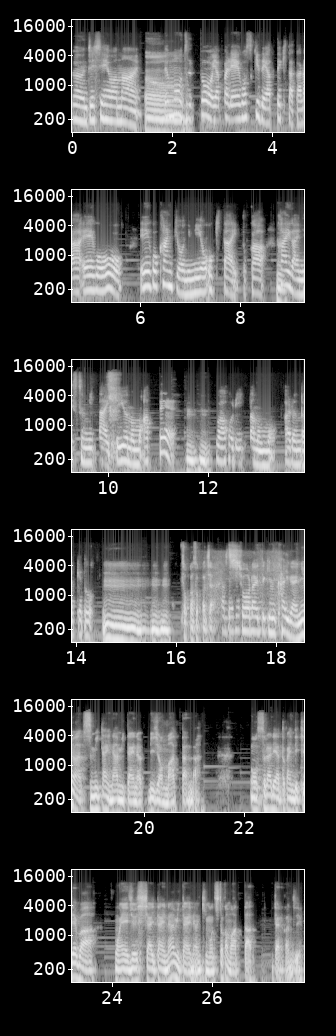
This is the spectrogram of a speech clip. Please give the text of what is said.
うん、自信はない。うん。でもずっとやっぱり英語好きでやってきたから英語を英語環境に身を置きたいとかうん海外に住みたいっていうのもあって、うんうん。ワーホリ行ったのもあるんだけどうんうんうんうんうん。そっかそっか。じゃあ、将来的に海外には住みたいなみたいなビジョンもあったんだ。オーストラリアとかにできれば、もう永住しちゃいたいなみたいな気持ちとかもあったみたいな感じ？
